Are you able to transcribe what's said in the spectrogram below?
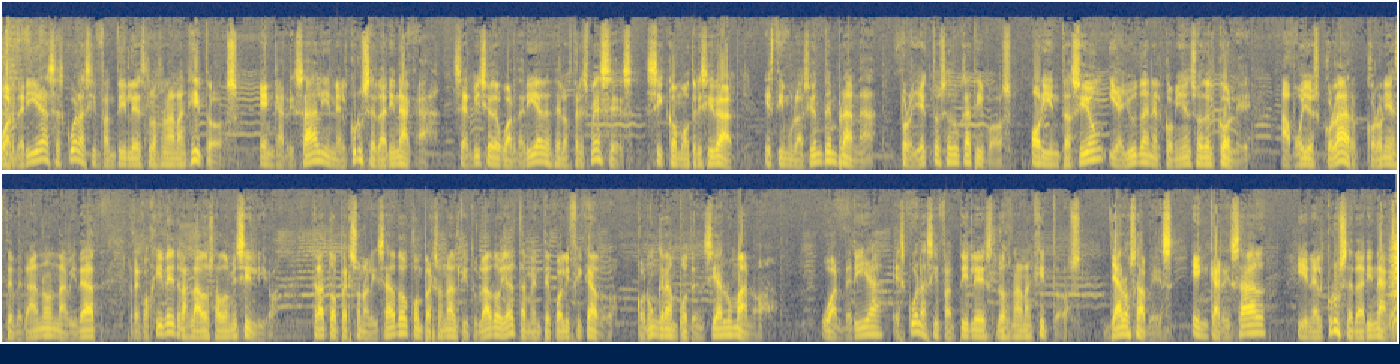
Guarderías, escuelas infantiles Los Naranjitos, en Carrizal y en el cruce de Arinaga. Servicio de guardería desde los tres meses, psicomotricidad, estimulación temprana, proyectos educativos, orientación y ayuda en el comienzo del cole, apoyo escolar, colonias de verano, Navidad, recogida y traslados a domicilio. Trato personalizado con personal titulado y altamente cualificado, con un gran potencial humano. Guardería, escuelas infantiles Los Naranjitos. Ya lo sabes, en Carrizal y en el cruce de Arinaga.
